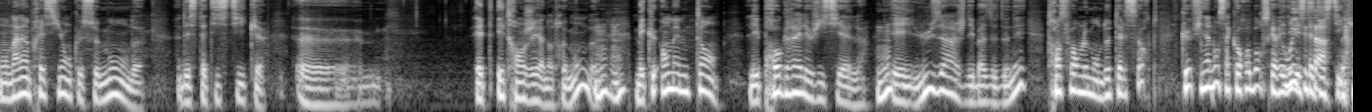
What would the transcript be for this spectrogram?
on a l'impression que ce monde des statistiques euh, est étranger à notre monde, mmh, mais qu'en même temps, les progrès logiciels mmh. et l'usage des bases de données transforment le monde de telle sorte que finalement ça corrobore ce qu'avaient dit les statistiques.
